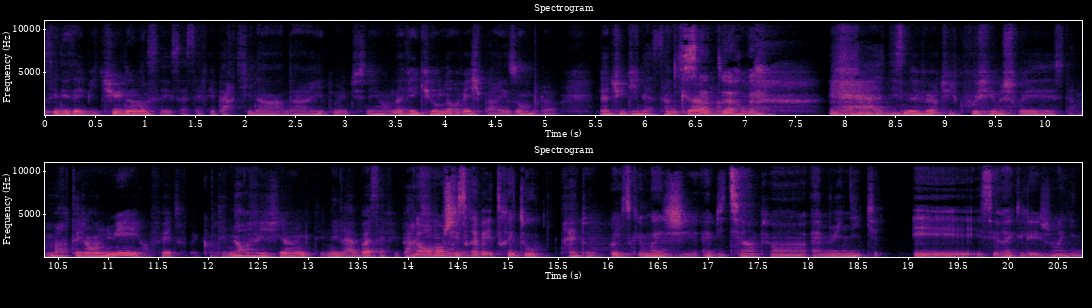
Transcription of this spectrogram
c'est des habitudes, hein, ça, ça fait partie d'un rythme. Tu sais, on a vécu en Norvège, par exemple. Là, tu dînes à 5 heures. 7 heures, ouais. Et à 19h, tu te couches. Et moi, je trouvais c'était un mortel ennui. En fait, quand t'es norvégien, que t'es né là-bas, ça fait partie. Non, en revanche, ils se réveillent très tôt. Très tôt. Parce que moi, j'ai habité un peu à Munich. Et c'est vrai que les gens, ils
